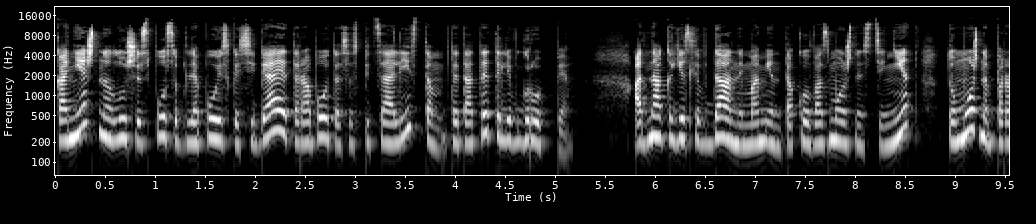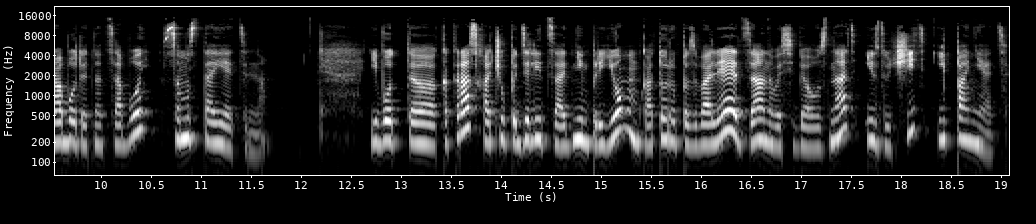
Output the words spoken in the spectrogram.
Конечно, лучший способ для поиска себя – это работа со специалистом тет-а-тет или в группе – Однако, если в данный момент такой возможности нет, то можно поработать над собой самостоятельно. И вот э, как раз хочу поделиться одним приемом, который позволяет заново себя узнать, изучить и понять.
